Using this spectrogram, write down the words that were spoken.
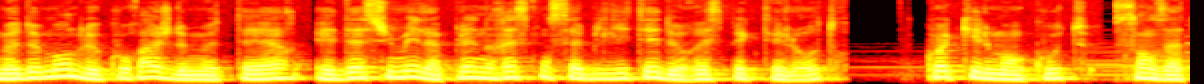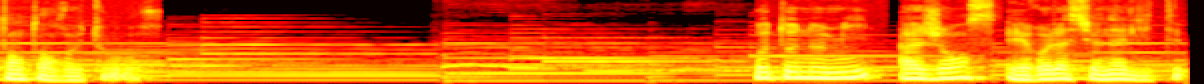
me demande le courage de me taire et d'assumer la pleine responsabilité de respecter l'autre, quoi qu'il m'en coûte, sans attente en retour. Autonomie, agence et relationnalité.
